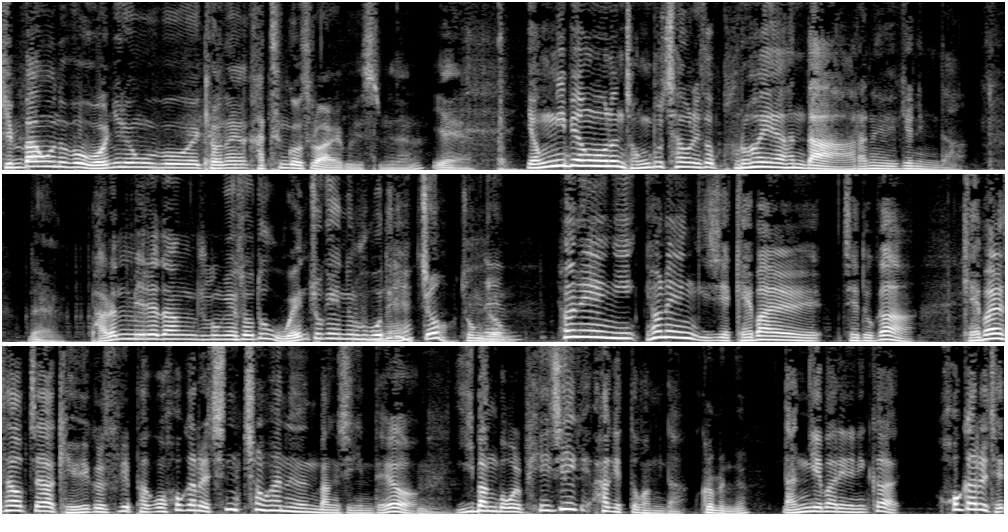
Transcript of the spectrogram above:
김방훈 후보, 원희룡 후보의 견해가 같은 것으로 알고 있습니다. 예. 영리병원은 정부 차원에서 불허해야 한다라는 의견입니다. 네. 바른 미래당 중에서도 왼쪽에 있는 후보들이 네. 있죠. 종종. 네. 현행이 현행 이제 개발 제도가 개발 사업자가 계획을 수립하고 허가를 신청하는 방식인데요. 음. 이 방법을 폐지하겠다고 합니다. 그러면요? 난개발이 되니까 허가를 제-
